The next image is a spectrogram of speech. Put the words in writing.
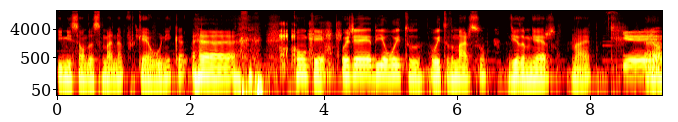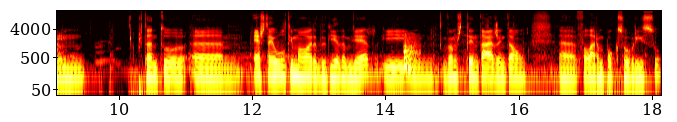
emissão da semana, porque é a única. Uh, com o quê? Hoje é dia 8, 8 de março Dia da Mulher, não é? Yeah. Um, portanto, um, esta é a última hora do Dia da Mulher e um, vamos tentar então uh, falar um pouco sobre isso.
